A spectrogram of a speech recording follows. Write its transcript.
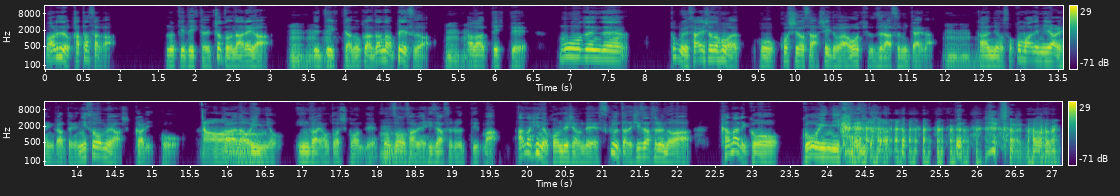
まあある程度硬さが抜けてきたで、ちょっと慣れが。出てきたのか、だんだんペースが。上がってきて、もう全然、特に最初の方は、こう腰をさ、シートが大きくずらすみたいな。感じもそこまで見られへんかったけど、2走目はしっかりこう。体をインに、イン側に落とし込んで、そのゾーンさんみたいに膝するっていう、まあ、あの日のコンディションでスクーターで膝するのは、かなりこう、強引にいかへんと。そうやな。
